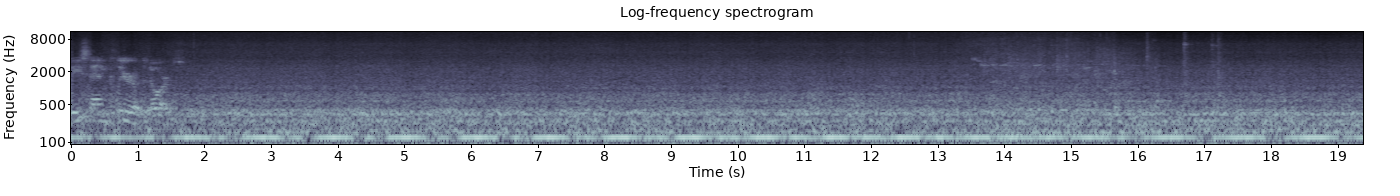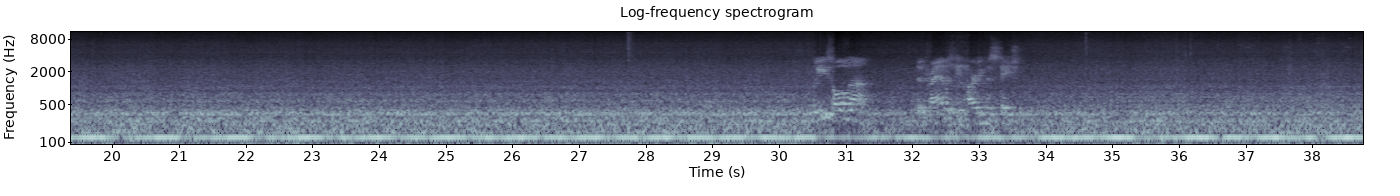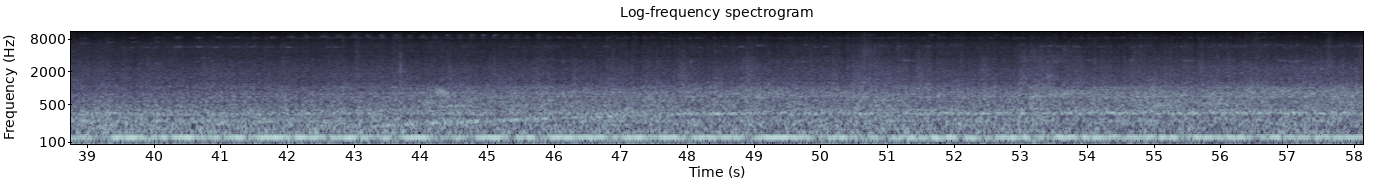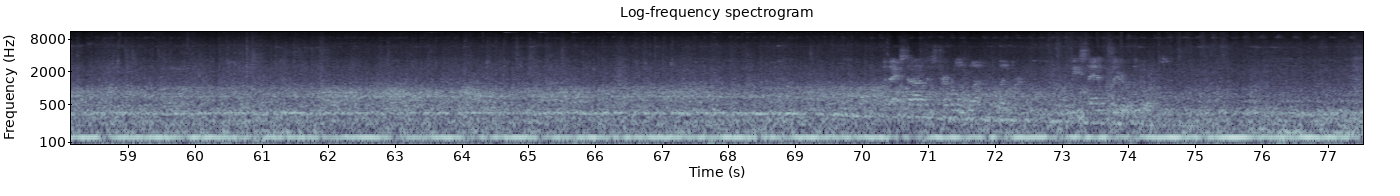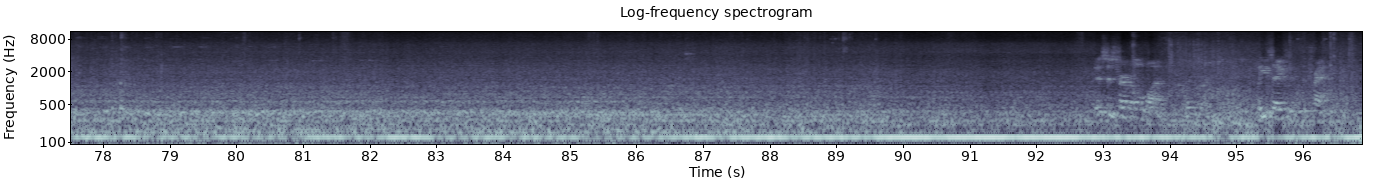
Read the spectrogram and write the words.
Please stand clear of the doors. The tram is departing the station. The next stop is Terminal 1, Lindbergh. Please stand clear of the doors. This is Terminal 1, Please exit the track.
